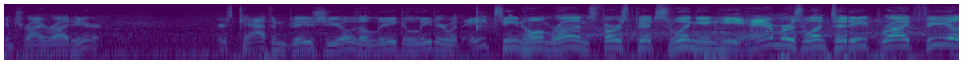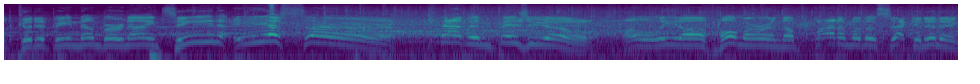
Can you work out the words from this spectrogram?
can try right here. Here's Cavan Biggio, the league leader with 18 home runs. First pitch swinging. He hammers one to deep right field. Could it be number 19? Yes, sir! Cavan Biggio, a leadoff homer in the bottom of the second inning.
